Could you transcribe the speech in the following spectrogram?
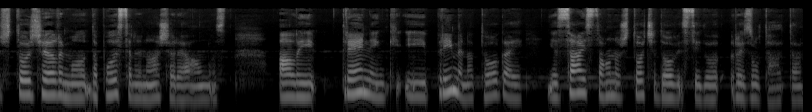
što želimo da postane naša realnost. Ali trening i primjena toga je, zaista ono što će dovesti do rezultata.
